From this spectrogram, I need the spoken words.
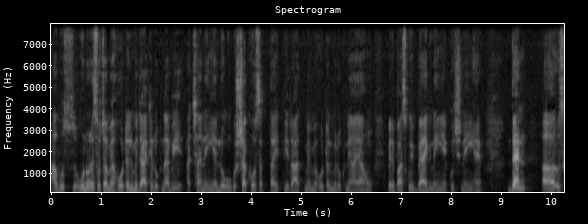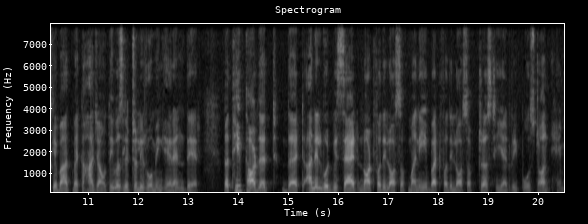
अब उस उन्होंने सोचा मैं होटल में जाके रुकना भी अच्छा नहीं है। लोगों को शक हो सकता है इतनी रात में मैं होटल में रुकने आया हूँ। मेरे पास कोई बैग नहीं है कुछ नहीं है। देन uh, उसके बाद मैं कहाँ जाऊँ? तो he was literally roaming here and there the thief thought that that Anil would be sad not for the loss of money but for the loss of trust he had repose on him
